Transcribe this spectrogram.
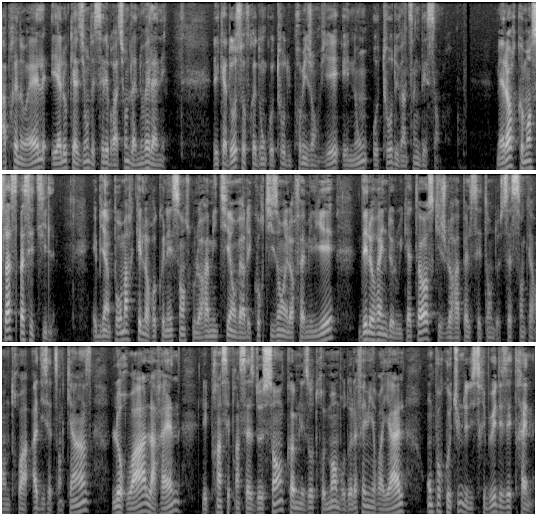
après Noël et à l'occasion des célébrations de la nouvelle année. Les cadeaux s'offraient donc autour du 1er janvier et non autour du 25 décembre. Mais alors, comment cela se passait-il? Eh bien, pour marquer leur reconnaissance ou leur amitié envers les courtisans et leurs familiers, dès le règne de Louis XIV, qui je le rappelle s'étend de 1643 à 1715, le roi, la reine, les princes et princesses de sang, comme les autres membres de la famille royale, ont pour coutume de distribuer des étrennes.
